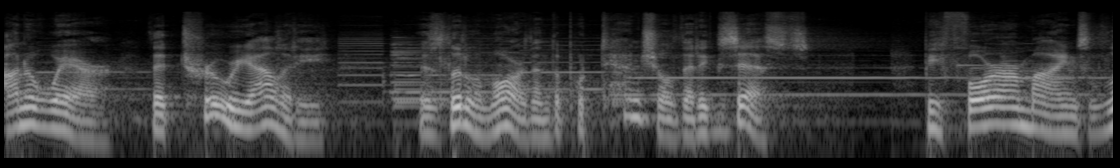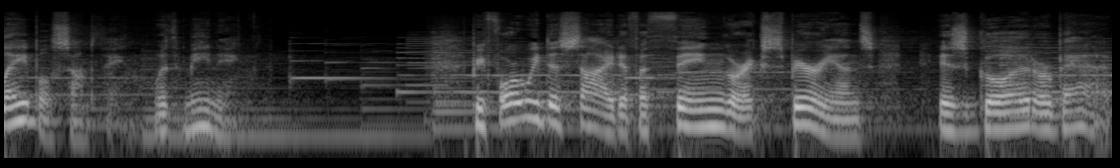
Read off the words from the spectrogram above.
unaware that true reality is little more than the potential that exists before our minds label something with meaning. Before we decide if a thing or experience is good or bad,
